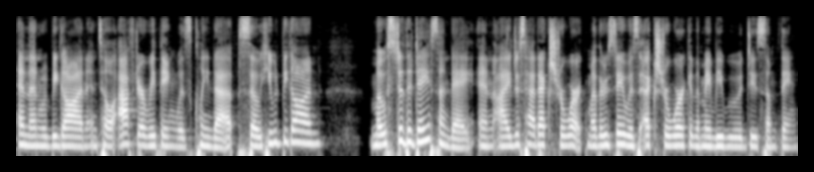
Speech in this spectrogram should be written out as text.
and then would be gone until after everything was cleaned up. So he would be gone most of the day Sunday and I just had extra work. Mother's Day was extra work and then maybe we would do something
